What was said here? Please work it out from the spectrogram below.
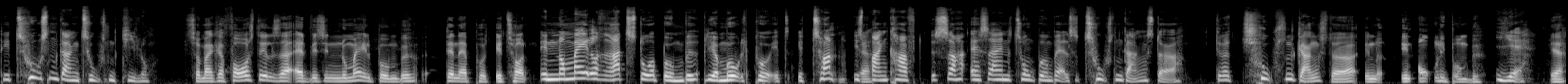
det er 1000 gange 1000 kilo. Så man kan forestille sig, at hvis en normal bombe, den er på et ton. En normal ret stor bombe bliver målt på et, et ton i Ja. sprængkraft, så er så er en atombombe altså 1000 gange større. Den er tusind gange større end en ordentlig bombe. Ja. Ja.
